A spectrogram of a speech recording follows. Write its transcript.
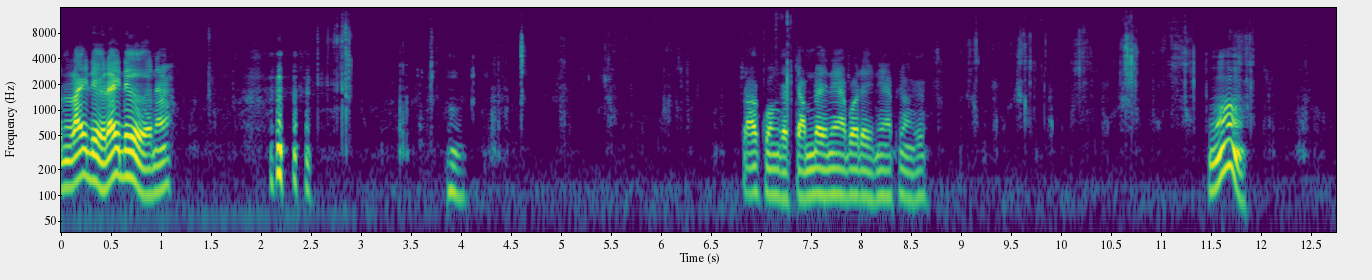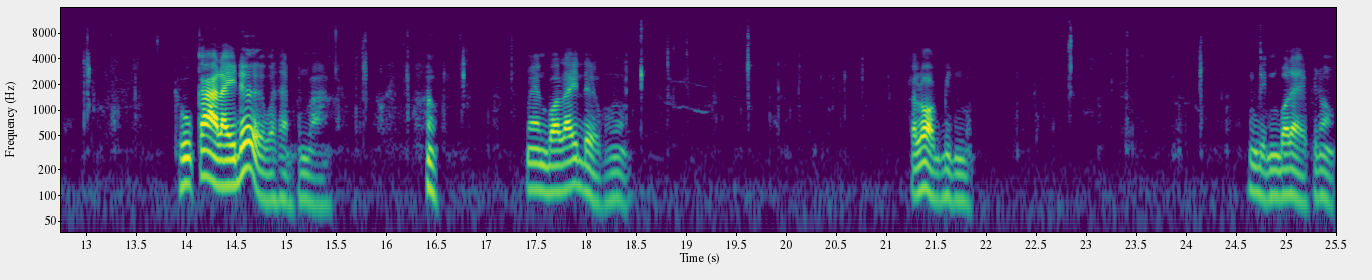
เพิ่นไล่เด้อไล่เด้อนะอืมจากวงก็จำได้แน่บ่ได้แน่พี่น้องเอ้ยอืมคูก้าไรเดอร์ว่าท่านเพิ่นว่าแมนบ่ไรเดอร์ผมกระลอกบินบ่บินบ่ได้พี่น้อง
